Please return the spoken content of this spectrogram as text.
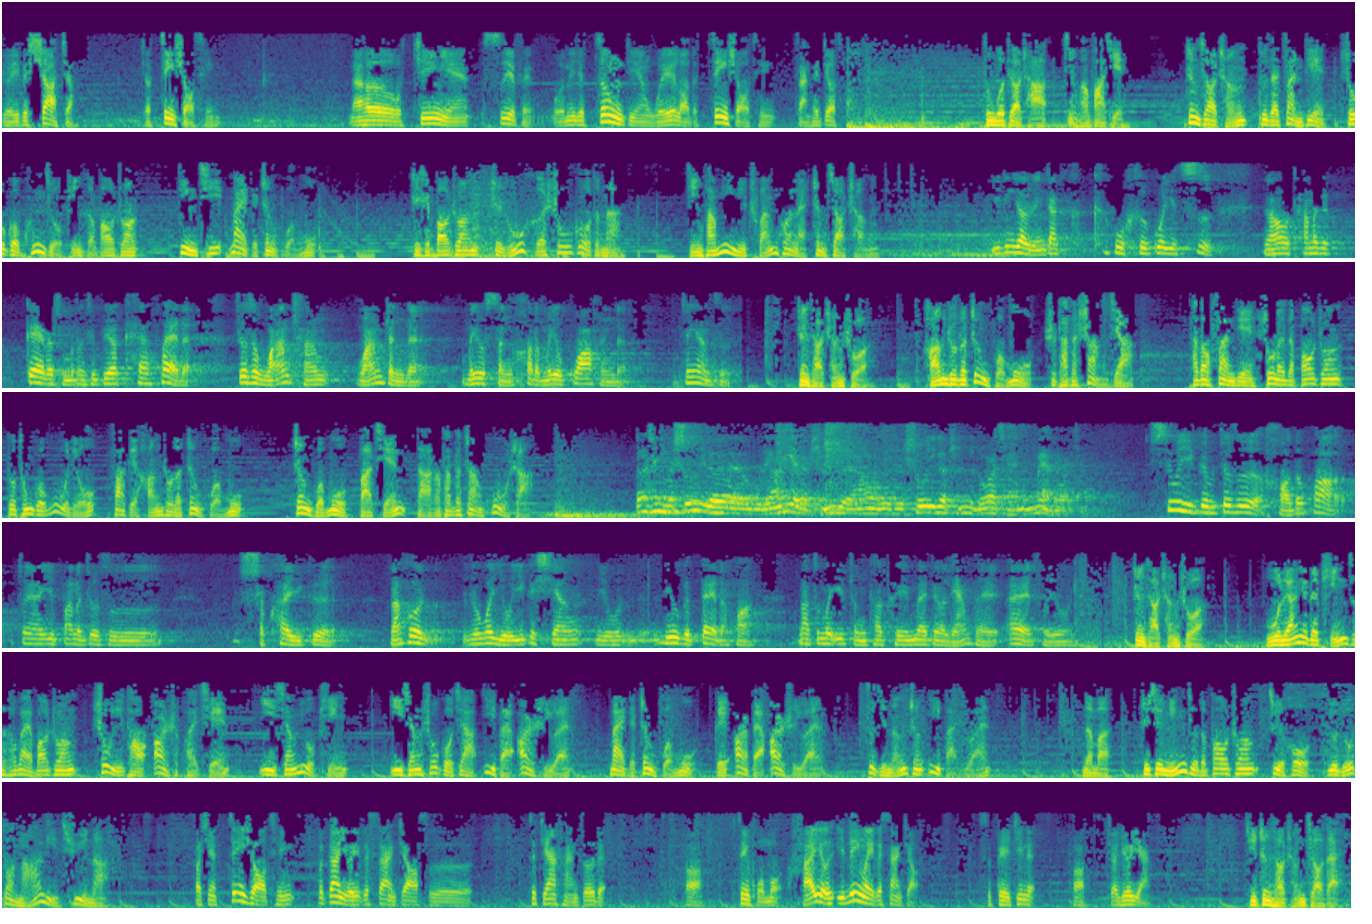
有一个下家叫郑小成。然后今年四月份，我们就重点围绕着郑小成展开调查。通过调查，警方发现郑小成就在饭店收购空酒瓶和包装，定期卖给郑火木。这些包装是如何收购的呢？警方秘密传唤了郑孝成，一定要人家客户喝过一次，然后他那个盖的什么东西不要开坏的，就是完全完整的。没有损耗的，没有刮痕的，这样子。郑小成说，杭州的郑火木是他的上家，他到饭店收来的包装都通过物流发给杭州的郑火木，郑火木把钱打到他的账户上。当时你们收这个五粮液的瓶子，然后就是收一个瓶子多少钱，能卖多少钱？收一个就是好的话，这样一般的就是十块一个。然后，如果有一个箱有六个袋的话，那这么一种它可以卖掉两百二左右。郑小成说，五粮液的瓶子和外包装收一套二十块钱，一箱六瓶，一箱收购价一百二十元，卖给郑火木给二百二十元，自己能挣一百元。那么这些名酒的包装最后又流到哪里去呢？发现郑小成不但有一个上家是浙江杭州的。啊，郑火木还有一另外一个上家是北京的啊，叫刘洋。据郑小成交代，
